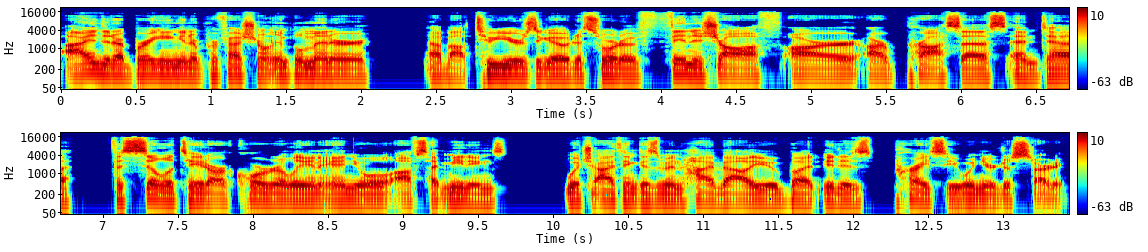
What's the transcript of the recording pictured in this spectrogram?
I ended up bringing in a professional implementer about two years ago to sort of finish off our, our process and to facilitate our quarterly and annual offsite meetings, which I think has been high value, but it is pricey when you're just starting.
